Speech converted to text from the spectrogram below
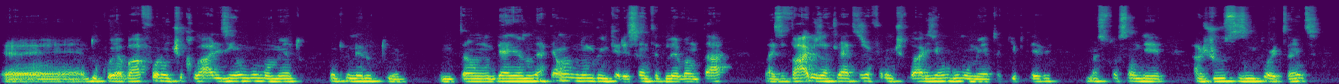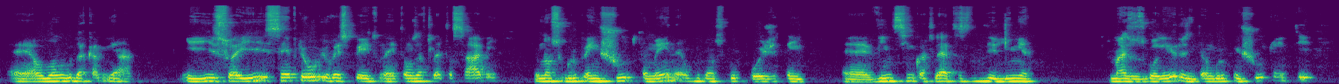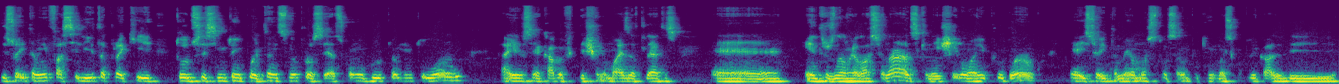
é, do Cuiabá foram titulares em algum momento no primeiro turno. Então, até um número interessante de levantar, mas vários atletas já foram titulares em algum momento. A equipe teve uma situação de ajustes importantes é, ao longo da caminhada. E isso aí sempre houve o respeito, né? Então, os atletas sabem, o nosso grupo é enxuto também, né? O nosso grupo hoje tem é, 25 atletas de linha, mais os goleiros, então, um grupo enxuto, entre isso aí também facilita para que todos se sintam importantes no processo. Como o grupo é muito longo, aí você acaba deixando mais atletas é, entre os não relacionados, que nem chegam aí para o banco, e isso aí também é uma situação um pouquinho mais complicada, de,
